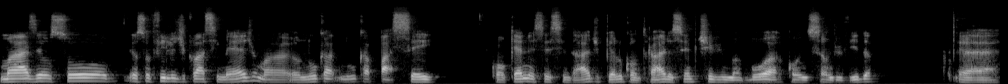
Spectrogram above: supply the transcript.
mas eu sou eu sou filho de classe média, mas eu nunca nunca passei qualquer necessidade, pelo contrário, sempre tive uma boa condição de vida. É,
